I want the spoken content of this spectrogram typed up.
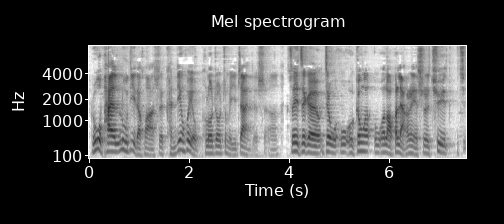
如果拍陆地的话，是肯定会有婆罗洲这么一站，就是啊。所以这个就我我我跟我我老婆两个人也是去去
